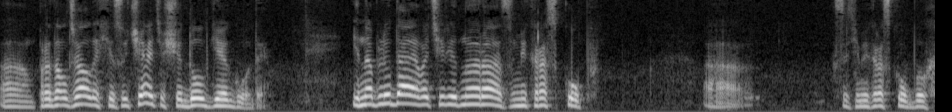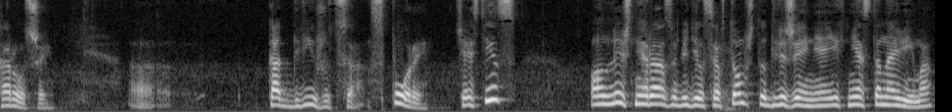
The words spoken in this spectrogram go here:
а, продолжал их изучать еще долгие годы. И наблюдая в очередной раз в микроскоп, кстати, микроскоп был хороший, Э, как движутся споры частиц, он лишний раз убедился в том, что движение их неостановимо,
